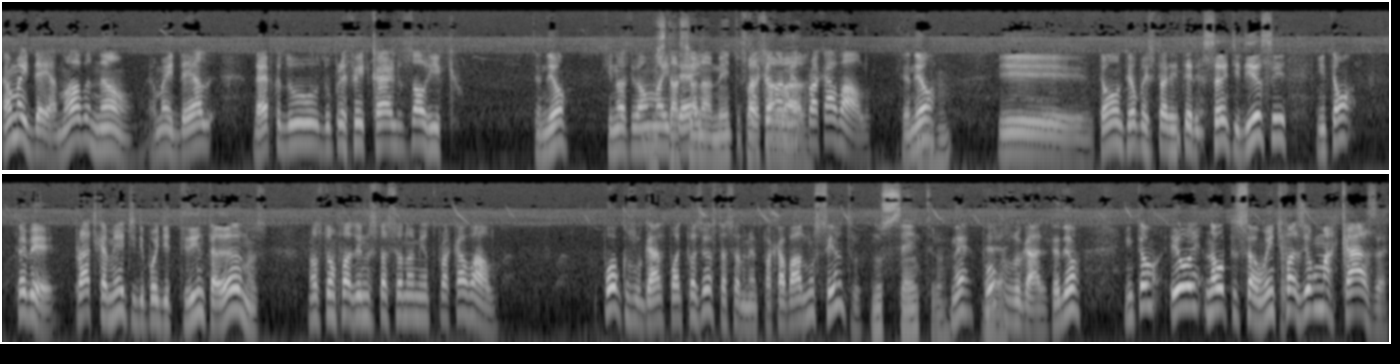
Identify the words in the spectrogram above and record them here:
É uma ideia nova? Não. É uma ideia da época do, do prefeito Carlos Auríquio. Entendeu? Que nós tivemos Do uma estacionamento ideia para estacionamento para cavalo. Entendeu? Uhum. E então tem uma história interessante disso. E, então, você vê, praticamente depois de 30 anos, nós estamos fazendo estacionamento para cavalo. Poucos lugares podem fazer estacionamento para cavalo no centro, No centro. né? Poucos É. lugares, entendeu? Então, eu na opção entre fazer uma casa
